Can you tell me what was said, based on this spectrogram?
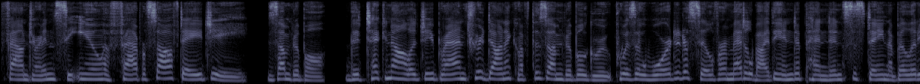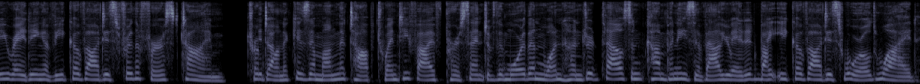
founder and CEO of Fabasoft AG. Zumtobel, the technology brand Tridonic of the Zumtobel Group was awarded a silver medal by the independent sustainability rating of EcoVadis for the first time. Tridonic is among the top 25% of the more than 100,000 companies evaluated by EcoVadis worldwide.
